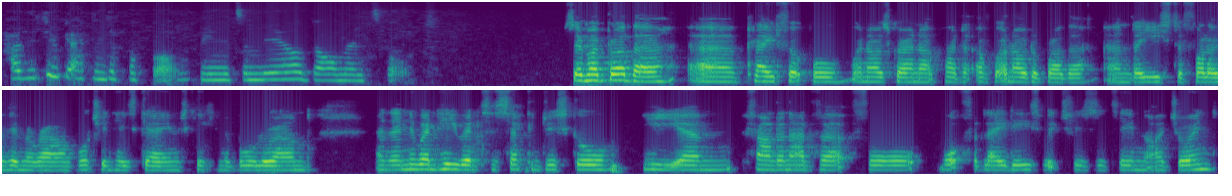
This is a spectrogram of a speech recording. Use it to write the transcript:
How did you get into football, being it's a male-dominant sport? So my brother uh, played football when I was growing up. I've got an older brother, and I used to follow him around, watching his games, kicking the ball around. And then when he went to secondary school, he um, found an advert for Watford Ladies, which is the team that I joined,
